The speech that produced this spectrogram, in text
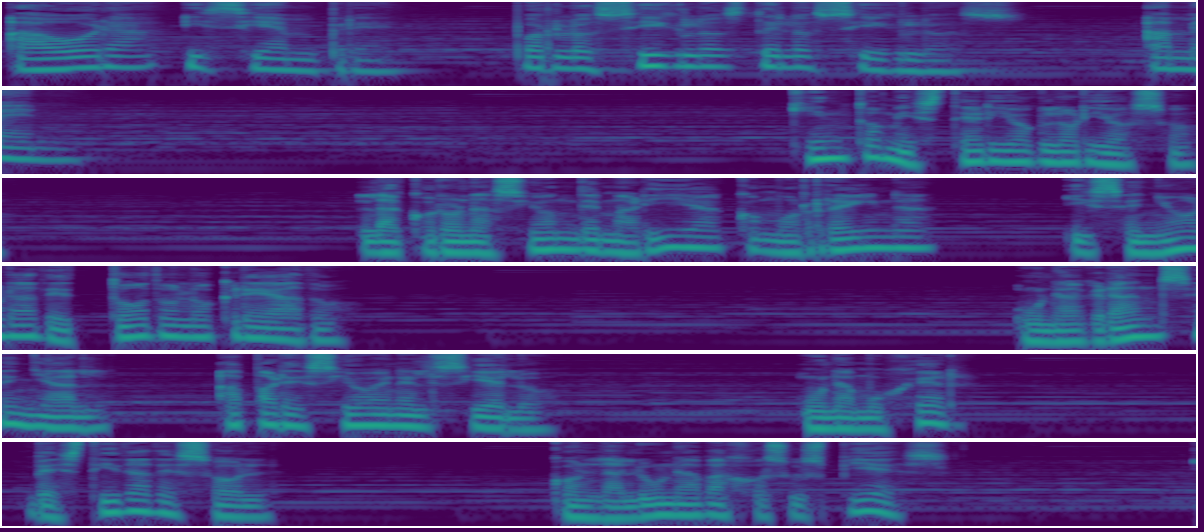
ahora y siempre, por los siglos de los siglos. Amén. Quinto Misterio Glorioso. La coronación de María como Reina y Señora de todo lo creado. Una gran señal apareció en el cielo, una mujer vestida de sol, con la luna bajo sus pies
